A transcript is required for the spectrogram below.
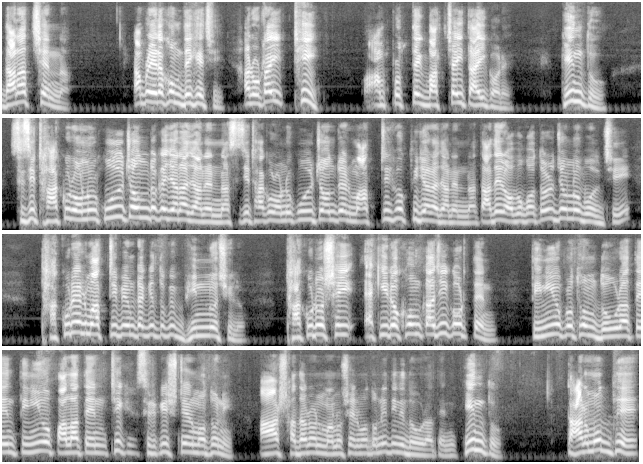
দাঁড়াচ্ছেন না। আমরা এরকম দেখেছি আর ওটাই ঠিক প্রত্যেক বাচ্চাই তাই করে। কিন্তু শ্রী ঠাকুর অনুকূল চন্দ্রকে যারা জানেন না শ্রী ঠাকুর অনুকূল চন্দ্রের মাতৃভক্তি যারা জানেন না, তাদের অবগতর জন্য বলছি, ঠাকুরের মাতৃপ্রেমটা কিন্তু খুব ভিন্ন ছিল। ঠাকুরও সেই একই রকম কাজই করতেন তিনিও প্রথম দৌড়াতেন, তিনিও পালাতেন, ঠিক শ্রীকৃষ্ণের মতনই। আর সাধারণ মানুষের মতনই তিনি দৌড়াতেন। কিন্তু তার মধ্যে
